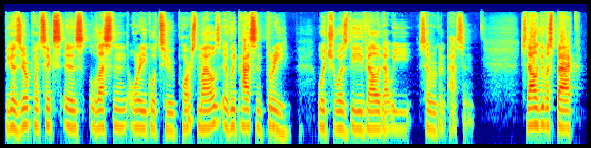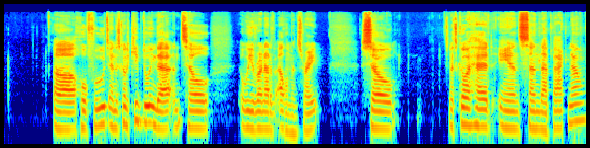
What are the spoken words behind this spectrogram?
because 0.6 is less than or equal to parsed miles if we pass in 3, which was the value that we said we are going to pass in. So that'll give us back uh, Whole Foods, and it's going to keep doing that until we run out of elements, right? So Let's go ahead and send that back now.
